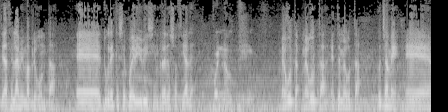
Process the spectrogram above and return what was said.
Te hace la misma pregunta. Eh, ¿Tú crees que se puede vivir sin redes sociales? Pues no. Me gusta, me gusta, este me gusta. Escúchame, eh,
